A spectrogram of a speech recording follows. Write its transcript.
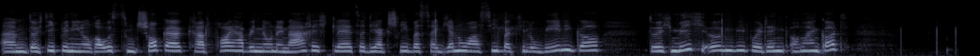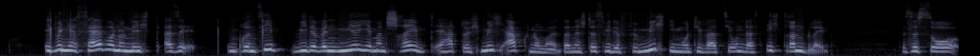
Ähm, durch dich bin ich noch raus zum Joggen. Gerade vorher habe ich noch eine Nachricht gelesen, die hat geschrieben, seit Januar sieben Kilo weniger. Durch mich irgendwie, wo ich denke, oh mein Gott, ich bin ja selber noch nicht, also im Prinzip wieder, wenn mir jemand schreibt, er hat durch mich abgenommen, dann ist das wieder für mich die Motivation, dass ich dranbleibe. Das ist so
